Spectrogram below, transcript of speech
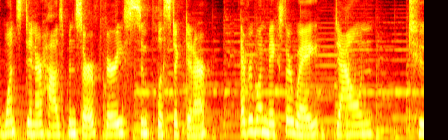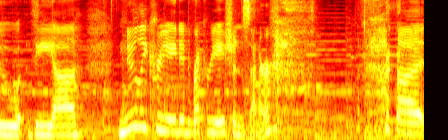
once dinner has been served, very simplistic dinner, everyone makes their way down to the uh, newly created recreation center. uh,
